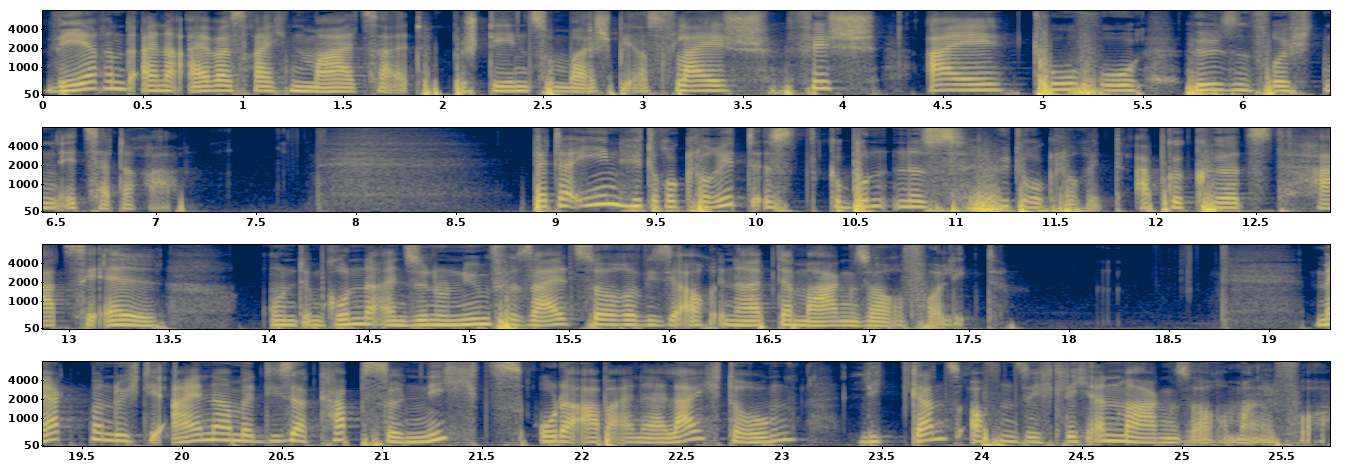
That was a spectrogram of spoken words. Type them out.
während einer eiweißreichen Mahlzeit, bestehend zum Beispiel aus Fleisch, Fisch, Ei, Tofu, Hülsenfrüchten etc. Betainhydrochlorid ist gebundenes Hydrochlorid, abgekürzt HCl und im Grunde ein Synonym für Salzsäure, wie sie auch innerhalb der Magensäure vorliegt. Merkt man durch die Einnahme dieser Kapsel nichts oder aber eine Erleichterung, liegt ganz offensichtlich ein Magensäuremangel vor.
